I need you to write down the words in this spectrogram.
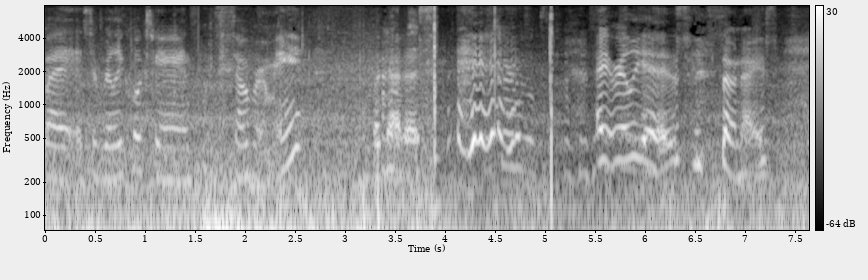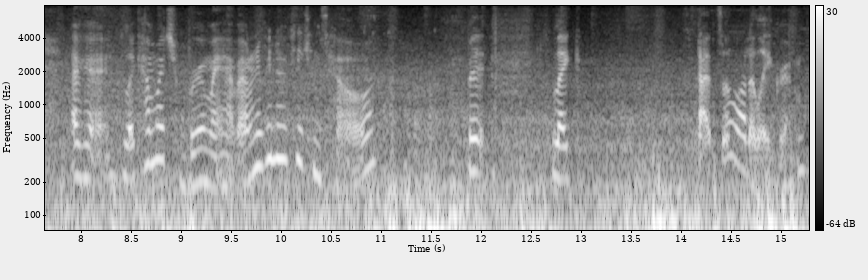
But it's a really cool experience. It's so roomy. Look at us. it really is. It's so nice. Okay, look how much room I have. I don't even know if you can tell, but like, that's a lot of leg room.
